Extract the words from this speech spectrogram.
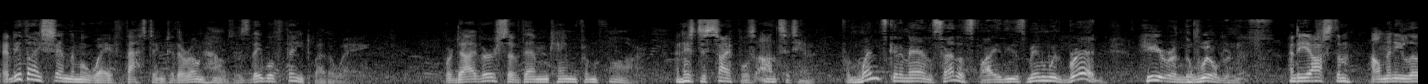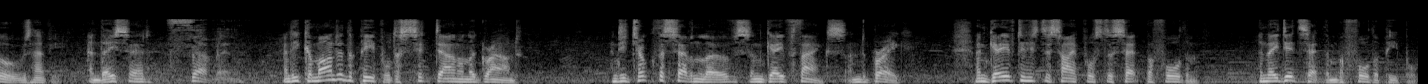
And if I send them away fasting to their own houses, they will faint by the way. For divers of them came from far. And his disciples answered him, From whence can a man satisfy these men with bread here in the wilderness? And he asked them, How many loaves have ye? And they said, Seven. And he commanded the people to sit down on the ground. And he took the seven loaves, and gave thanks, and brake, and gave to his disciples to set before them. And they did set them before the people.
